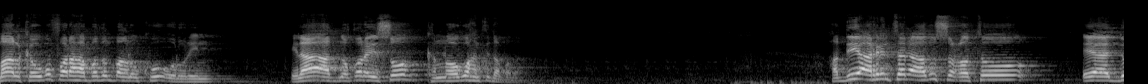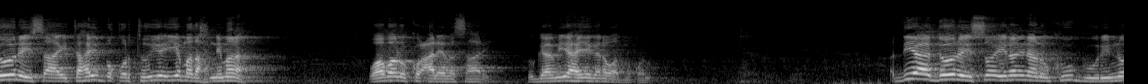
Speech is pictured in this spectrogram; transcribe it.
Maalka ugu faraha badan baanu kuu ururin. Ilaa aada noqonayso ka noogu hantida badan. Haddii arrintan aada u socoto ee aada doonaysa ay tahay boqortooyo iyo madaxnimona waabaanu ku caleema saari hogaamiyaha iyagana waad noqon haddii aada doonayso inan inaanu kuu guurino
